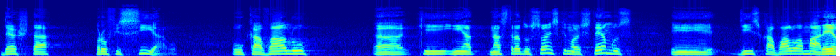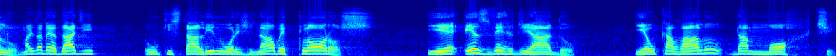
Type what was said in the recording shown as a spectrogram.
desta profecia. O cavalo uh, que em, nas traduções que nós temos em, diz cavalo amarelo, mas na verdade o que está ali no original é cloros e é esverdeado e é o cavalo da morte.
